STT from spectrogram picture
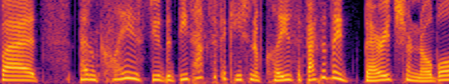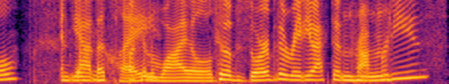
But then clays, dude, the detoxification of clays, the fact that they buried Chernobyl and Yeah, fucking that's clay fucking wild. to absorb the radioactive Mm-hmm. properties.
